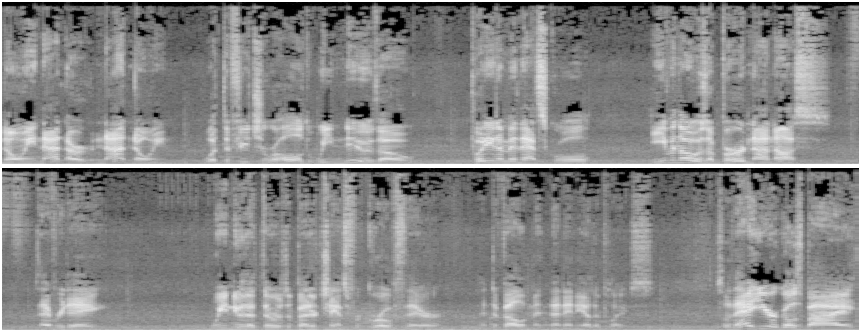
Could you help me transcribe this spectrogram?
Knowing not or not knowing what the future will hold, we knew though, putting him in that school, even though it was a burden on us every day, we knew that there was a better chance for growth there and development than any other place. So that year goes by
